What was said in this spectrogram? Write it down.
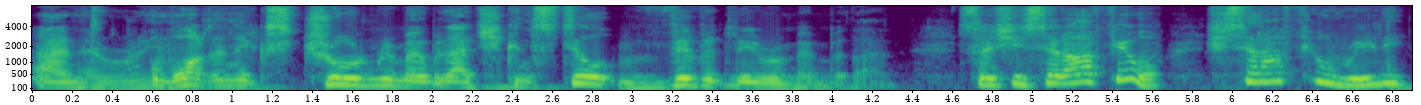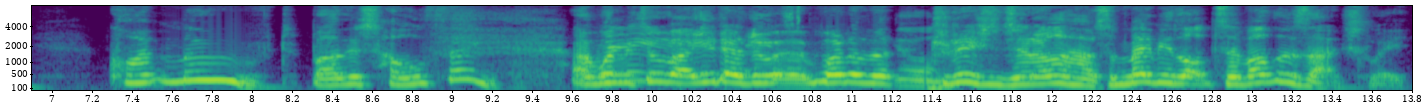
And oh, what an extraordinary moment that she can still vividly remember that. So she said, I feel, she said, I feel really quite moved by this whole thing. And Well, we were talking about, you know, the, uh, one of the Yeah. traditions in our house, and maybe lots of others actually,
